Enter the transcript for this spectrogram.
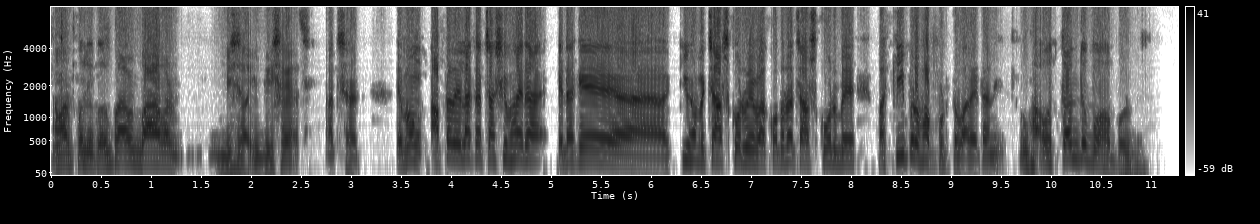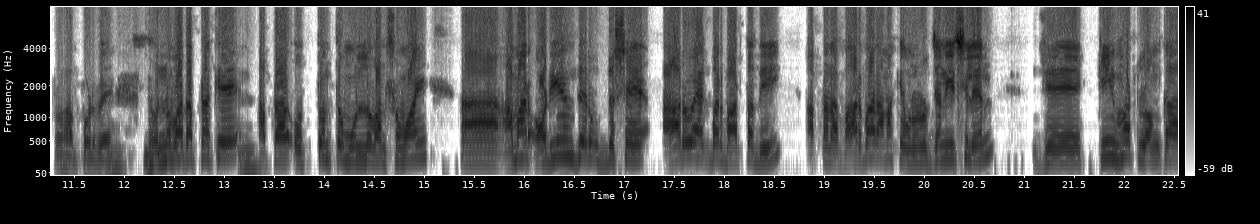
আমার পরিকল্পনা বাড়াবার বিষয় বিষয় আছে। আচ্ছা। এবং আপনার এলাকার চাষি ভাইরা এটাকে কীভাবে চাষ করবে বা কতটা চাষ করবে বা কি প্রভাব পড়তে পারে এটা নিয়ে? অত্যন্ত প্রভাব পড়বে। প্রভাব পড়বে। ধন্যবাদ আপনাকে। আপনার অত্যন্ত মূল্যবান সময়। আহ, আমার অডিয়েন্সদের উদ্দেশ্যে আরও একবার বার্তা দিই। আপনারা বারবার আমাকে অনুরোধ জানিয়েছিলেন যে কিংহট লঙ্কা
